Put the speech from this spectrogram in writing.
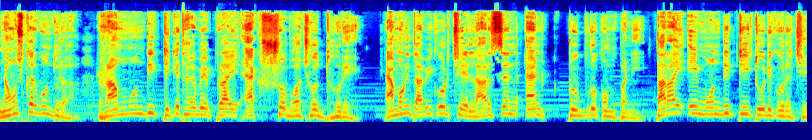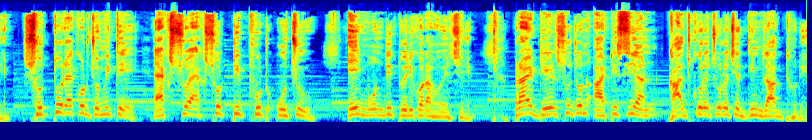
নমস্কার বন্ধুরা রাম মন্দির টিকে থাকবে প্রায় একশো বছর ধরে। এমনই দাবি করছে লার্সেন অ্যান্ড টুব্রো কোম্পানি। তারাই এই মন্দিরটি তৈরি করেছে। সত্তর একর জমিতে একশো একষট্টি ফুট উঁচু এই মন্দির তৈরি করা হয়েছে। প্রায় দেড়শো জন আর্টিসিয়ান কাজ করে চলেছে দিন রাত ধরে।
